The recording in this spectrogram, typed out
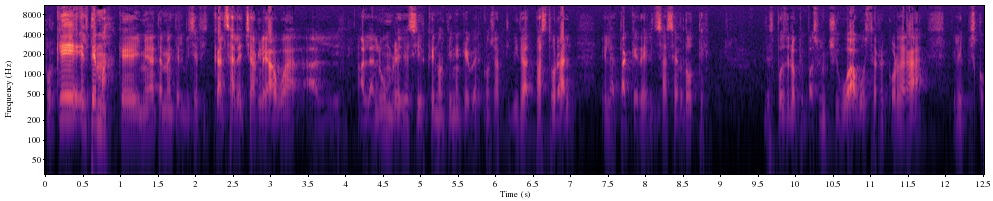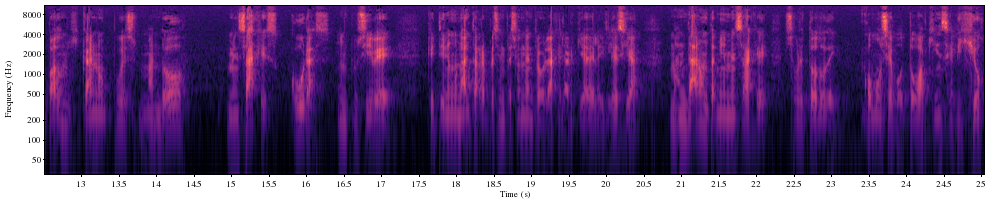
¿Por qué el tema? Que inmediatamente el vicefiscal sale a echarle agua al, a la lumbre y decir que no tiene que ver con su actividad pastoral el ataque del sacerdote después de lo que pasó en Chihuahua, usted recordará, el episcopado mexicano pues mandó mensajes, curas, inclusive que tienen una alta representación dentro de la jerarquía de la iglesia, mandaron también mensaje sobre todo de cómo se votó, a quién se eligió.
